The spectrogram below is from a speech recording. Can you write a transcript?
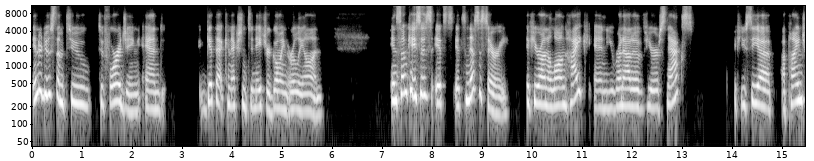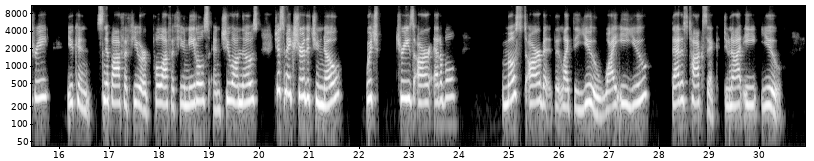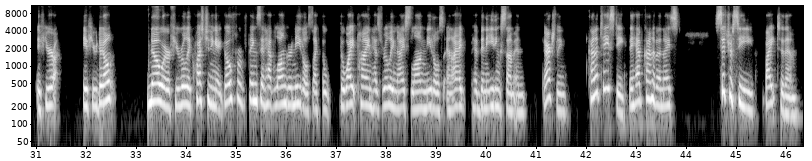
introduce them to to foraging and get that connection to nature going early on. In some cases it's it's necessary. If you're on a long hike and you run out of your snacks if you see a, a pine tree you can snip off a few or pull off a few needles and chew on those just make sure that you know which trees are edible. Most are, but the, like the yew, Y-E-U, that is toxic. Do not eat yew. If you're if you don't know or if you're really questioning it, go for things that have longer needles. Like the, the white pine has really nice long needles. And I have been eating some and they're actually kind of tasty. They have kind of a nice citrusy bite to them.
